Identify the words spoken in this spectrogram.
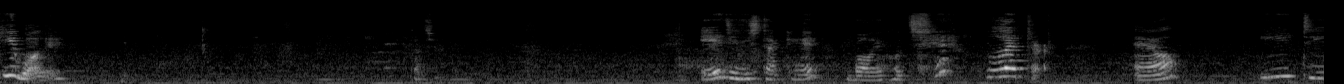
কি বলে? আচ্ছা। এই জিনিসটাকে বলে হচ্ছে letter L E T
